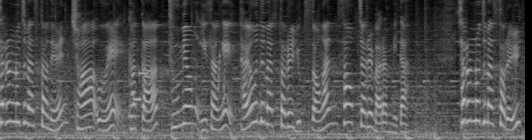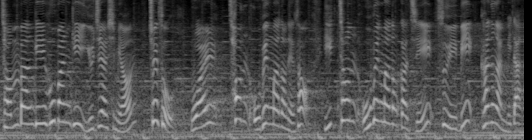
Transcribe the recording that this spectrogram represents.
샤론 로즈 마스터는 좌우에 각각 두 명 이상의 다이아몬드 마스터를 육성한 사업자를 말합니다. 샤론 로즈 마스터를 전반기, 후반기 유지하시면 최소 월 1,500만 원에서 2,500만 원까지 수입이 가능합니다.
